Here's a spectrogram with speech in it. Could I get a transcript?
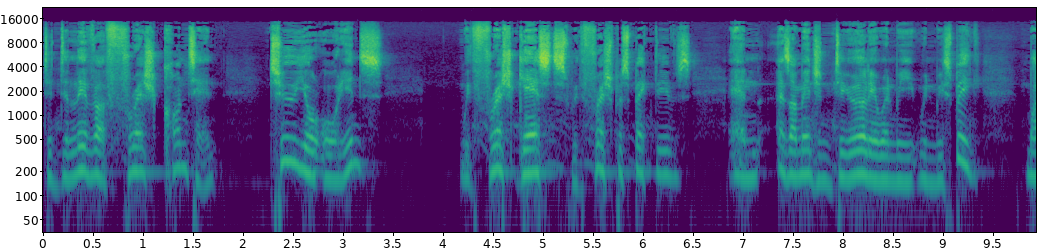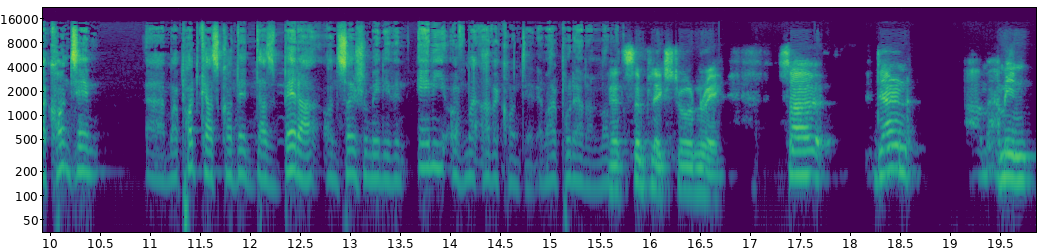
to deliver fresh content to your audience with fresh guests, with fresh perspectives. And as I mentioned to you earlier when we when we speak, my content, uh, my podcast content does better on social media than any of my other content, and I put out a lot. Of, That's simply extraordinary. So, Darren, um, I mean,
